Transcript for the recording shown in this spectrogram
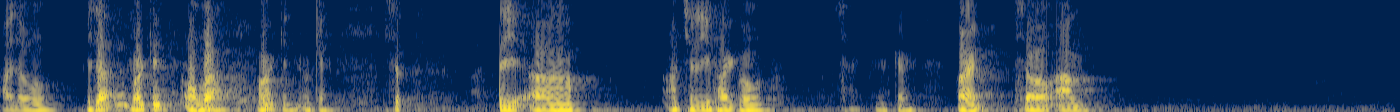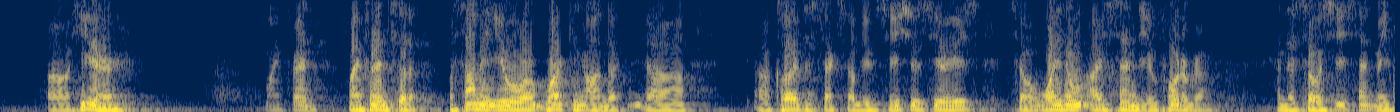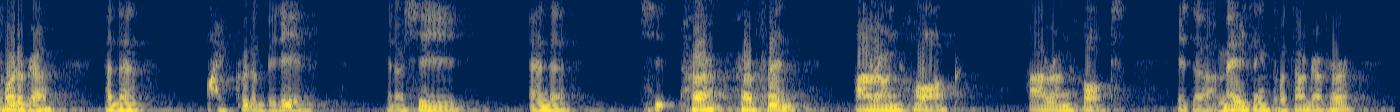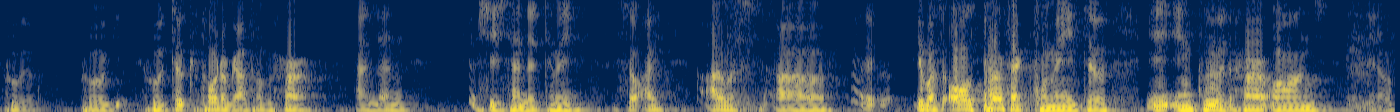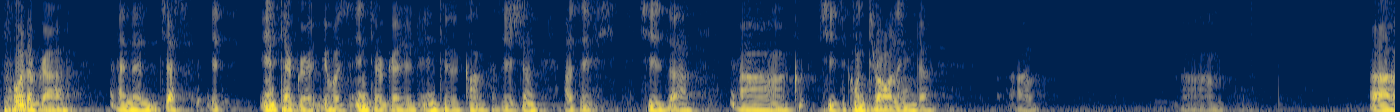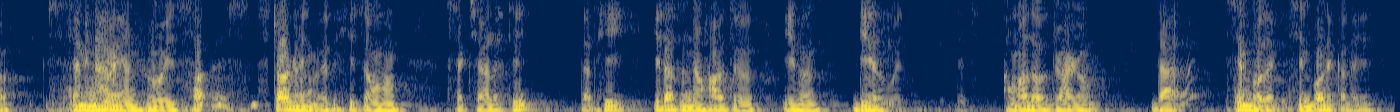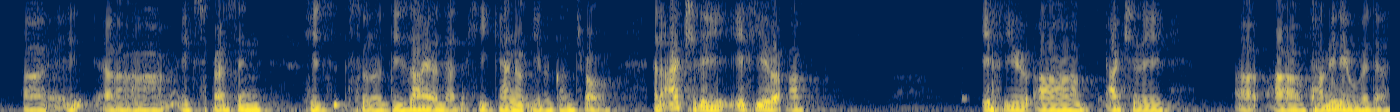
Hello. Is that working? Oh, wow. Working. Okay. So, the, uh, actually, if I go, okay. All right. So, um, uh, here, my friend, my friend said, Masami, you were working on the uh, uh, clergy sex abuse issue series, so why don't I send you a photograph? And then, so she sent me a photograph, and then I couldn't believe, you know, she, and uh, she, her, her friend, Aaron Hawk, Aaron Hawks, is an amazing photographer who, who, who took photograph of her, and then she sent it to me. So I, I was, uh, it, it was all perfect for me to include her own, you know, photograph, and then just it integrate. It was integrated into the composition as if she's uh, uh, she's controlling the. Uh, um, uh, seminarian who is struggling with his own sexuality, that he, he doesn't know how to even deal with this Komodo dragon that symbolic, symbolically uh, uh, expressing his sort of desire that he cannot even control. And actually, if you are, if you are actually uh, are familiar with the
